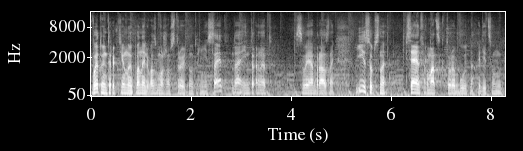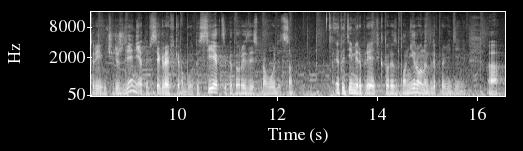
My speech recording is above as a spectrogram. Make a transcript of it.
В эту интерактивную панель возможно встроить внутренний сайт, да, интернет своеобразный. И, собственно, вся информация, которая будет находиться внутри учреждения, это все графики работы секций, которые здесь проводятся, это те мероприятия, которые запланированы для проведения. А,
